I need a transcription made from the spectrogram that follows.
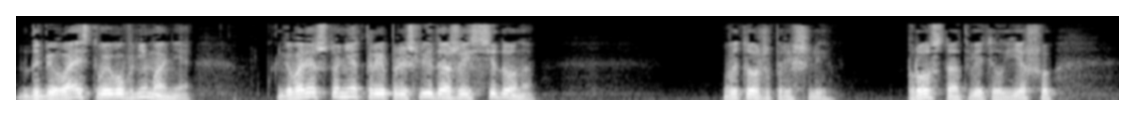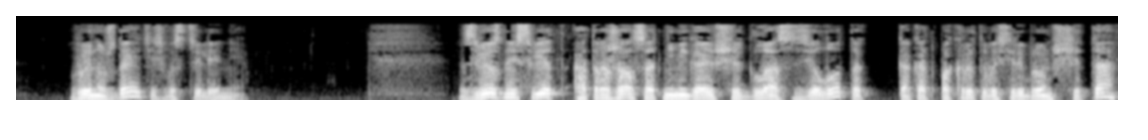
добиваясь твоего внимания. Говорят, что некоторые пришли даже из Сидона. — Вы тоже пришли, — просто ответил Ешу. — Вы нуждаетесь в исцелении? Звездный свет отражался от немигающих глаз Зелота, как от покрытого серебром щита,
